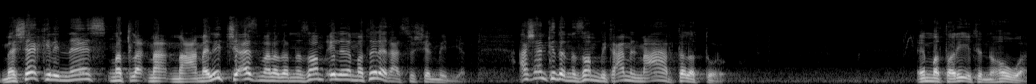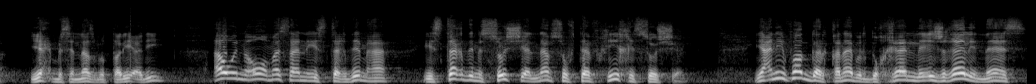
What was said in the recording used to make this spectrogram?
مشاكل الناس ما, طلع ما, ما عملتش أزمة لدى النظام إلا لما طلعت على السوشيال ميديا. عشان كده النظام بيتعامل معاها بثلاث طرق. إما طريقة إن هو يحبس الناس بالطريقة دي أو إن هو مثلا يستخدمها يستخدم السوشيال نفسه في تفخيخ السوشيال. يعني يفجر قنابل دخان لإشغال الناس.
